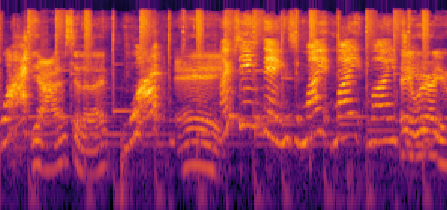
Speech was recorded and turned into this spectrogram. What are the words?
What? Yeah, I'm still alive. What? Hey. I'm seeing things. My my my. Hey, where are you?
